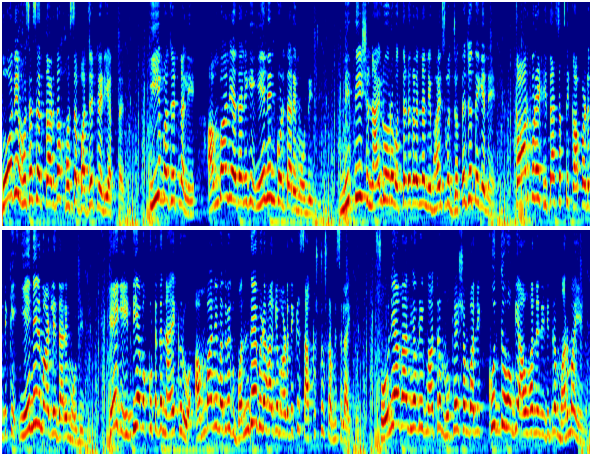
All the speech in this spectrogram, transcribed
ಮೋದಿ ಹೊಸ ಸರ್ಕಾರದ ಹೊಸ ಬಜೆಟ್ ರೆಡಿ ಆಗ್ತಾ ಇದೆ. ಈ ಬಜೆಟ್ನಲ್ಲಿ ಅಂಬಾನಿ ಅದಾನಿಗೆ ಏನೇನ್ ಕೊಡ್ತಾರೆ ಮೋದಿಜಿ? ನಿತೀಶ್ ನಾಯ್ಡು ಅವರ ಒತ್ತಡಗಳನ್ನು ನಿಭಾಯಿಸುವ ಜೊತೆ ಜೊತೆಗೇನೆ ಕಾರ್ಪೊರೇಟ್ ಹಿತಾಸಕ್ತಿ ಕಾಪಾಡೋದಕ್ಕೆ ಏನೇನ್ ಮಾಡಲಿದ್ದಾರೆ ಮೋದಿಜಿ? ಹೇಗೆ ಇಂಡಿಯಾ ಒಕ್ಕೂಟದ ನಾಯಕರು ಅಂಬಾನಿ ಮದುವೆಗೆ ಬಂದೇ ಬಿಡೋ ಹಾಗೆ ಮಾಡೋದಕ್ಕೆ ಸಾಕಷ್ಟು ಶ್ರಮಿಸಲಾಯಿತು. ಸೋನಿಯಾ ಗಾಂಧಿ ಅವರಿಗೆ ಮಾತ್ರ ಮುಖೇಶ್ ಅಂಬಾನಿ ಖುದ್ದು ಹೋಗಿ ಆಹ್ವಾನ ನೀಡಿದ್ರ ಮರ್ಮ ಏನು?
